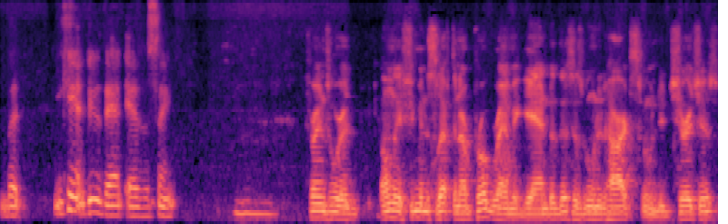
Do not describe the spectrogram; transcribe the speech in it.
But you can't do that as a saint. Friends, we're only a few minutes left in our program again, but this is Wounded Hearts, Wounded Churches.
